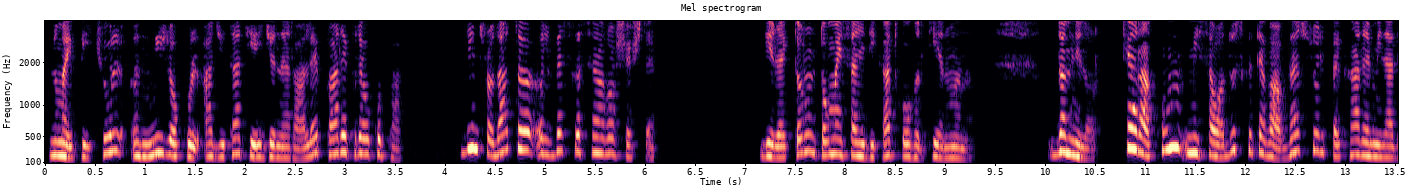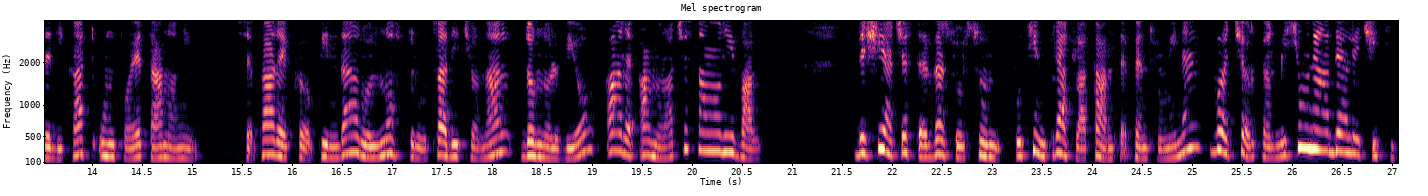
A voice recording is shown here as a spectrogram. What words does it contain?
Numai piciul, în mijlocul agitației generale, pare preocupat. Dintr-o dată îl vezi că se înroșește. Directorul tocmai s-a ridicat cu o hârtie în mână. Domnilor, chiar acum mi s-au adus câteva versuri pe care mi le-a dedicat un poet anonim. Se pare că pindarul nostru tradițional, domnul Vio, are anul acesta un rival. Deși aceste versuri sunt puțin prea flatante pentru mine, vă cer permisiunea de a le citi.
